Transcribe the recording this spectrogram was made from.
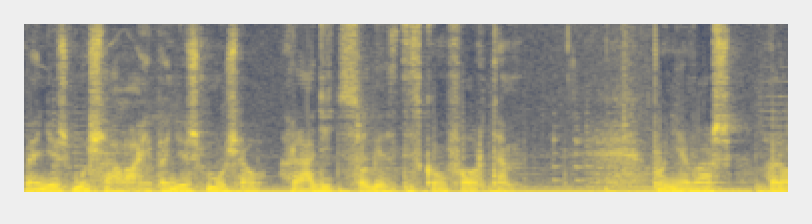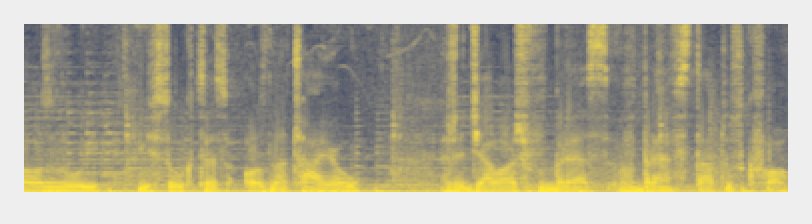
będziesz musiała i będziesz musiał radzić sobie z dyskomfortem, ponieważ rozwój i sukces oznaczają, że działasz wbrew, wbrew status quo,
